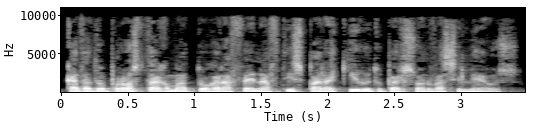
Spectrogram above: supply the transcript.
κατά το πρόσταγμα το γραφέν αυτής παρακύρου του Περσών βασιλέως.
